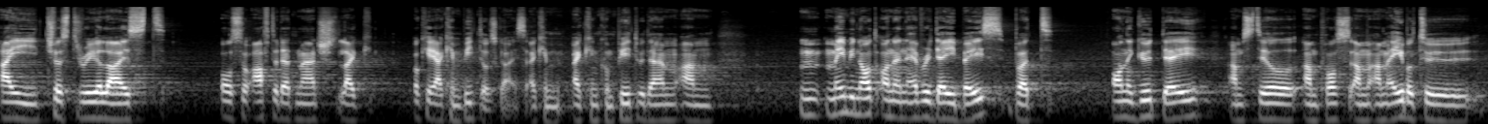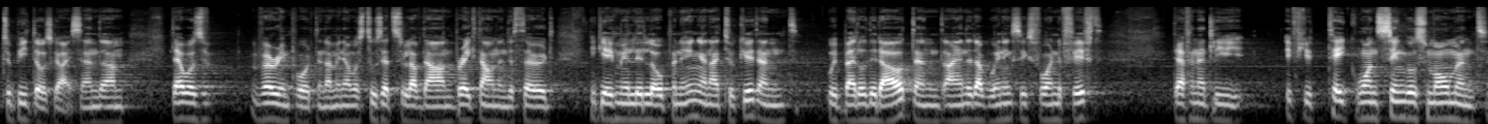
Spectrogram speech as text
I just realized also after that match, like, okay, I can beat those guys. I can, I can compete with them. Um, maybe not on an everyday base, but on a good day, I'm still I'm, I'm, I'm able to to beat those guys, and um, that was very important. I mean, I was two sets to love down, breakdown in the third. He gave me a little opening, and I took it, and we battled it out, and I ended up winning six four in the fifth. Definitely, if you take one singles moment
